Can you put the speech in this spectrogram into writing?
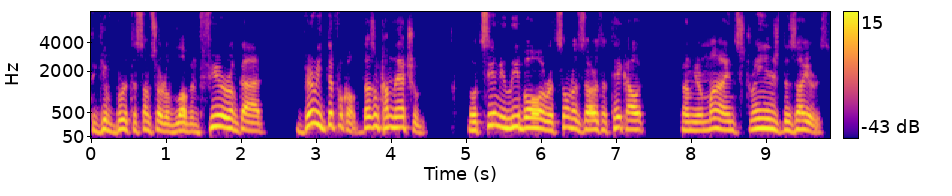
to give birth to some sort of love and fear of God. Very difficult. Doesn't come naturally. Lotzimi libo or to take out from your mind strange desires.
